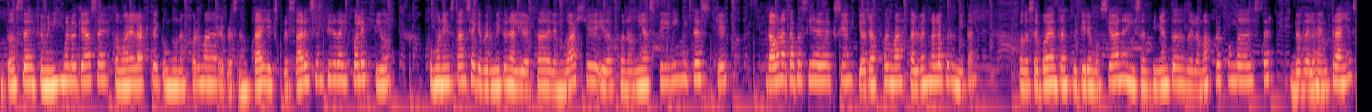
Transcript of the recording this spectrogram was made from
Entonces el feminismo lo que hace es tomar el arte como una forma de representar y expresar el sentir del colectivo, como una instancia que permite una libertad de lenguaje y de autonomía sin límites que da una capacidad de acción que otras formas tal vez no la permitan donde se pueden transmitir emociones y sentimientos desde lo más profundo del ser, desde las entrañas,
